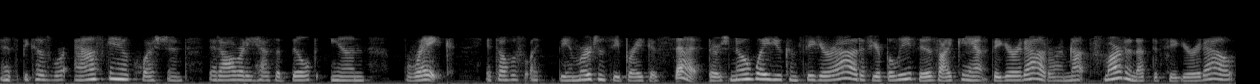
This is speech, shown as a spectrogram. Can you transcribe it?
And it's because we're asking a question that already has a built in brake. It's almost like the emergency brake is set. There's no way you can figure out if your belief is, I can't figure it out, or I'm not smart enough to figure it out,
